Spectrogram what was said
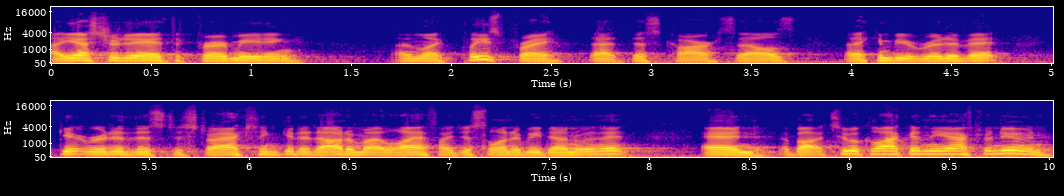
uh, yesterday at the prayer meeting, I'm like, please pray that this car sells, that I can be rid of it, get rid of this distraction, get it out of my life. I just want to be done with it. And about 2 o'clock in the afternoon,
